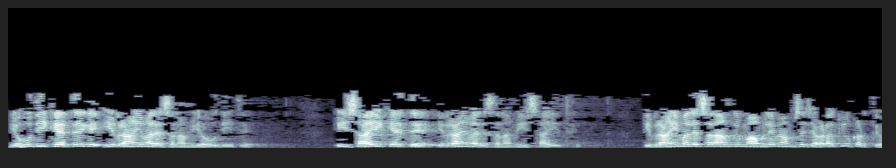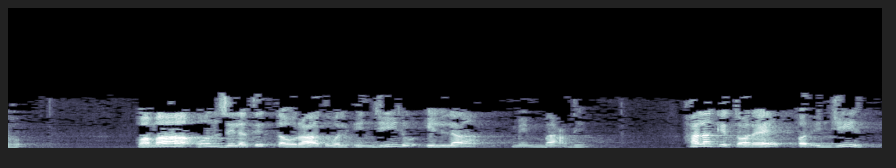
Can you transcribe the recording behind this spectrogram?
یہودی کہتے کہ ابراہیم علیہ السلام یہودی تھے، عیسائی کہتے ابراہیم علیہ السلام عیسائی تھے۔ ابراہیم علیہ السلام کے معاملے میں ہم سے جھگڑا کیوں کرتے ہو؟ وما ان ضلعت تورات انجیل اللہ حالانکہ توریت اور انجیل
